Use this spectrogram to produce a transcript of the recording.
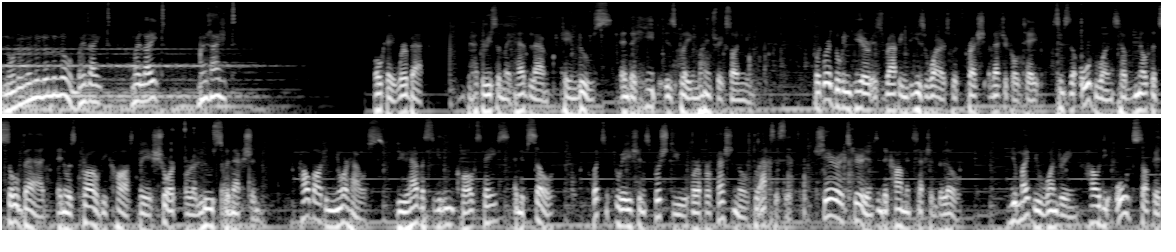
No, no, no, no, no, no, no, my light, my light, my light! Okay, we're back batteries on my headlamp came loose and the heat is playing mind tricks on me. What we're doing here is wrapping these wires with fresh electrical tape since the old ones have melted so bad and was probably caused by a short or a loose connection. How about in your house? Do you have a ceiling crawl space? And if so, what situations pushed you or a professional to access it? Share your experience in the comment section below. You might be wondering how the old socket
